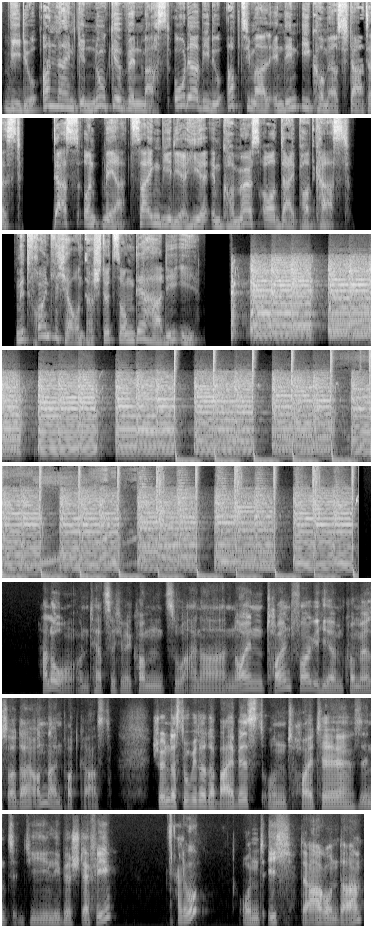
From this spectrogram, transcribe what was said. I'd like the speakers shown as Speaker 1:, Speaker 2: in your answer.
Speaker 1: Wie du online genug Gewinn machst oder wie du optimal in den E-Commerce startest. Das und mehr zeigen wir dir hier im Commerce or Die Podcast. Mit freundlicher Unterstützung der HDI.
Speaker 2: Hallo und herzlich willkommen zu einer neuen tollen Folge hier im Commerce or Die Online Podcast. Schön, dass du wieder dabei bist und heute sind die liebe Steffi.
Speaker 3: Hallo.
Speaker 2: Und ich, der Aaron, da.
